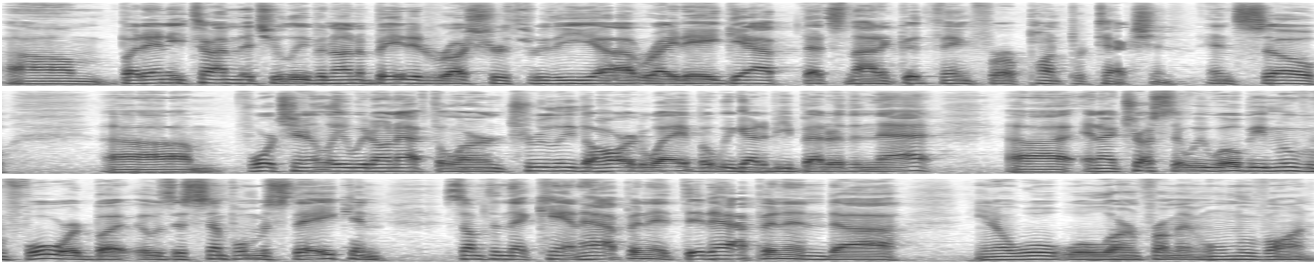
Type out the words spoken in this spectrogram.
Um, but anytime that you leave an unabated rusher through the uh, right A gap, that's not a good thing for our punt protection. And so, um, fortunately, we don't have to learn truly the hard way, but we got to be better than that. Uh, and I trust that we will be moving forward. But it was a simple mistake and something that can't happen. It did happen, and uh, you know we'll we'll learn from it and we'll move on.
